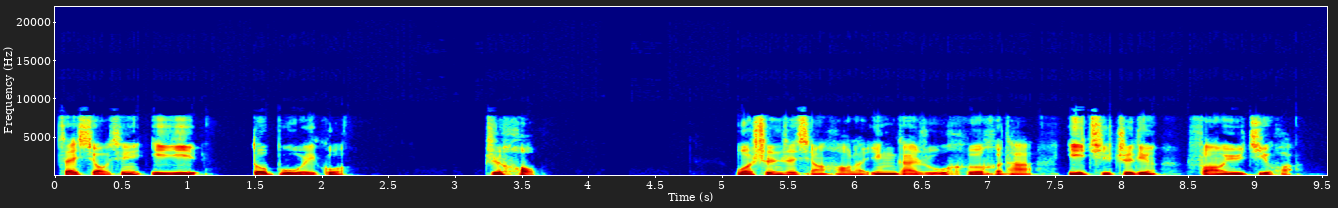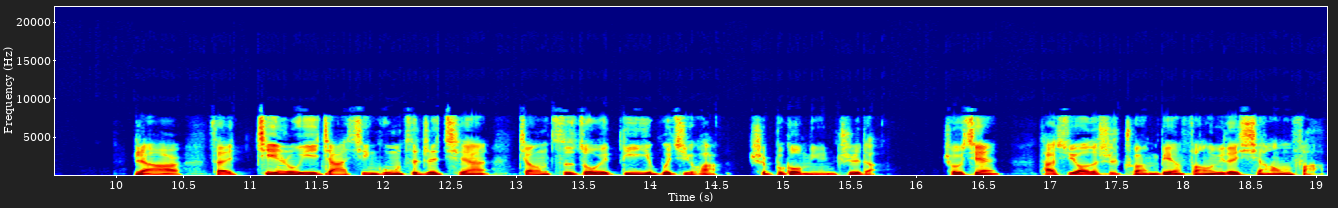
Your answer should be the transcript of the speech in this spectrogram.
再小心翼翼都不为过。之后。我甚至想好了应该如何和他一起制定防御计划。然而，在进入一家新公司之前，将此作为第一步计划是不够明智的。首先，他需要的是转变防御的想法；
